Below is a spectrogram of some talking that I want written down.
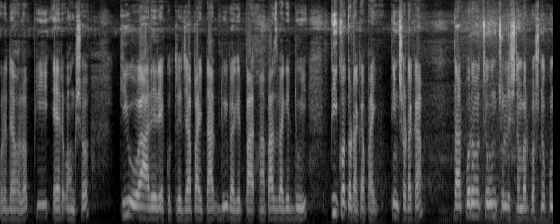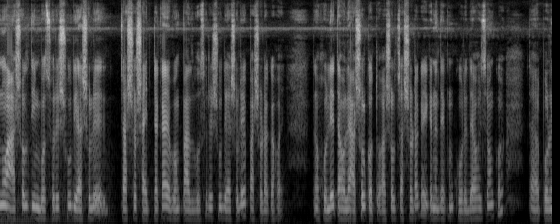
করে দেওয়া হলো। পি এর অংশ কিউ ও আর এর একত্রে যা পায় তার দুই ভাগের পাঁচ ভাগের দুই, পি কত টাকা পায়? তিনশো টাকা। তারপরে হচ্ছে উনচল্লিশ নম্বর প্রশ্ন, কোনো আসল তিন বছরের সুদে আসলে চারশো ষাট টাকা এবং পাঁচ বছরের সুদে আসলে পাঁচশো টাকা হয়। হলে তাহলে আসল কত? আসল চারশো টাকা, এখানে দেখুন, করে দেওয়া হয়েছে অঙ্ক। তারপরে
